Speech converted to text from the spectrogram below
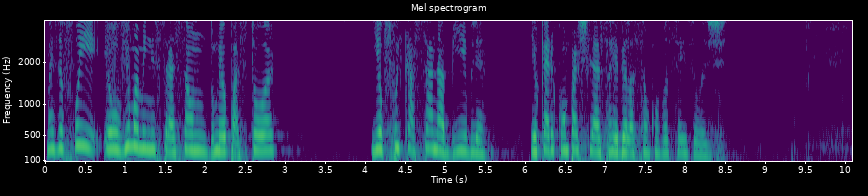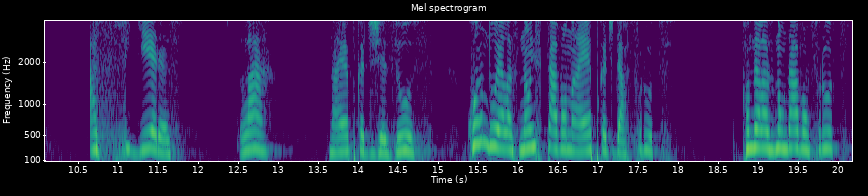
Mas eu fui, eu ouvi uma ministração do meu pastor e eu fui caçar na Bíblia. E eu quero compartilhar essa revelação com vocês hoje. As figueiras lá na época de Jesus, quando elas não estavam na época de dar frutos, quando elas não davam frutos,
